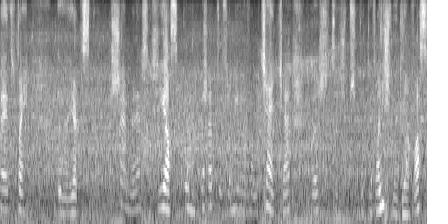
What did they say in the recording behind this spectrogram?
My tutaj, e, jak skończymy, sensie ja skończę, to zrobimy wam cięcie, bo jeszcze coś przygotowaliśmy dla was,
